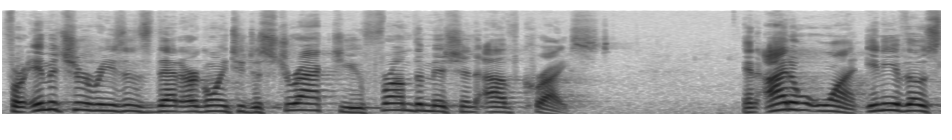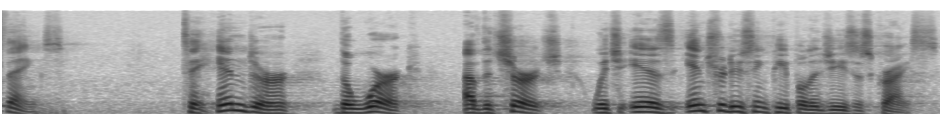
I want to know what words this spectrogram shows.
for immature reasons that are going to distract you from the mission of Christ. And I don't want any of those things to hinder the work of the church, which is introducing people to Jesus Christ.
